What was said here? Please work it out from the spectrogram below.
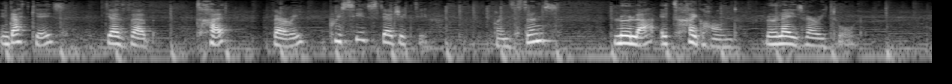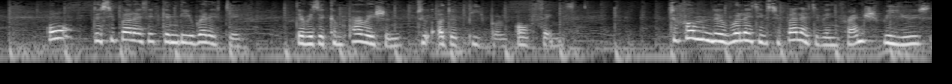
In that case, the adverb très very precedes the adjective. For instance, Lola est très grande. Lola is very tall. Or the superlative can be relative. There is a comparison to other people or things. To form the relative superlative in French, we use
